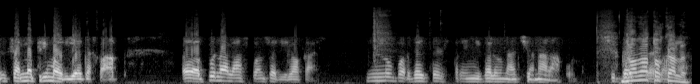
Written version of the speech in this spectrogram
înseamnă primărie, de fapt, uh, până la sponsorii locali. Nu vorbesc despre nivelul național acum. Doamna Tocală,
